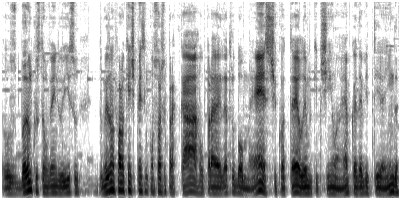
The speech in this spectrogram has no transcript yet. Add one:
os bancos estão vendo isso. Da mesma forma que a gente pensa em consórcio para carro, para eletrodoméstico, até eu lembro que tinha uma época, deve ter ainda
